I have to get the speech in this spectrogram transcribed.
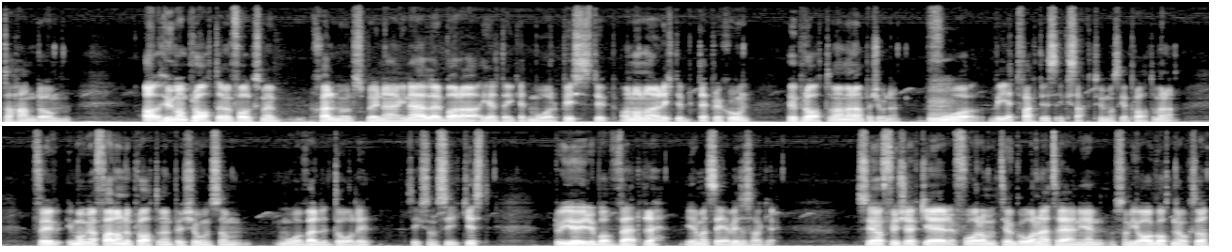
ta hand om ja, hur man pratar med folk som är självmordsbenägna eller bara helt enkelt mår piss typ. Om någon har en riktig depression. Hur pratar man med den personen? Få vet faktiskt exakt hur man ska prata med den. För i många fall om du pratar med en person som mår väldigt dåligt liksom psykiskt då gör ju det bara värre genom att säga vissa saker. Så jag försöker få dem till att gå den här träningen som jag har gått nu också.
